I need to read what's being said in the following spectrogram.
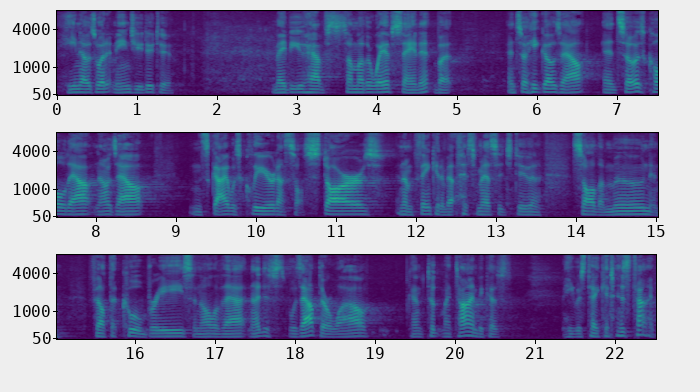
he knows what it means, you do too. Maybe you have some other way of saying it, but, and so he goes out, and so it was cold out, and I was out, and the sky was clear, and I saw stars, and I'm thinking about this message too, and I saw the moon, and felt the cool breeze and all of that. And I just was out there a while, kind of took my time because he was taking his time.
